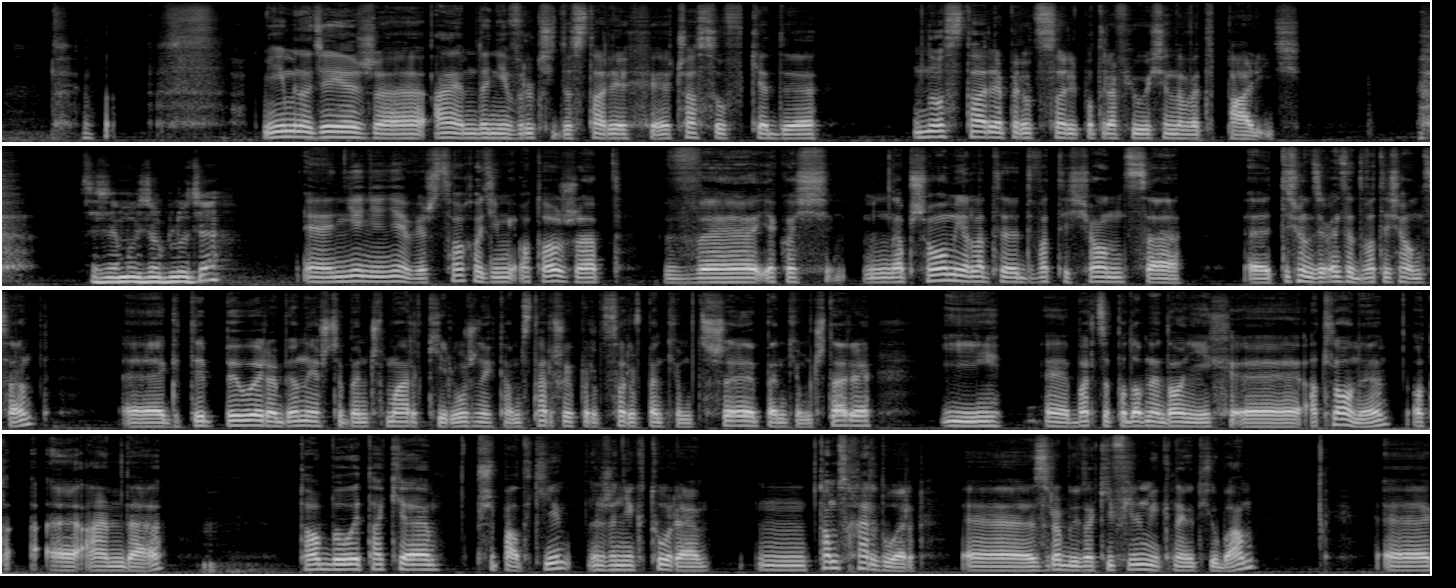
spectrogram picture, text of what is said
Miejmy nadzieję, że AMD nie wróci do starych e, czasów, kiedy no stare procesory potrafiły się nawet palić. Chcesz mówić o glucie? E, nie, nie, nie, wiesz co? Chodzi mi o to, że w jakoś na przełomie lat 2000, 1900-2000, e, gdy były robione jeszcze benchmarki różnych tam starszych procesorów Pentium 3, Pentium 4 i E, bardzo podobne do nich e, Atlony od e, AMD, to były takie przypadki, że niektóre. Mm, Tom's Hardware zrobił taki filmik na YouTube'a,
